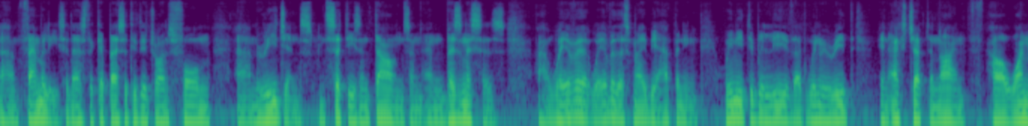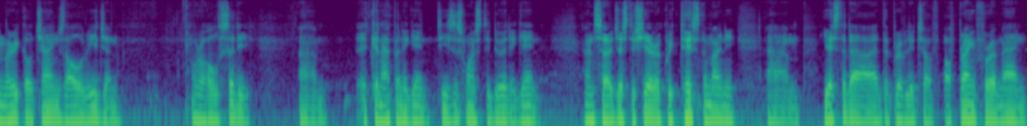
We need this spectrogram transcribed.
um, families. It has the capacity to transform um, regions, and cities, and towns, and, and businesses. Uh, wherever wherever this may be happening, we need to believe that when we read in Acts chapter nine how one miracle changed the whole region or a whole city, um, it can happen again. Jesus wants to do it again. And so, just to share a quick testimony, um, yesterday I had the privilege of, of praying for a man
